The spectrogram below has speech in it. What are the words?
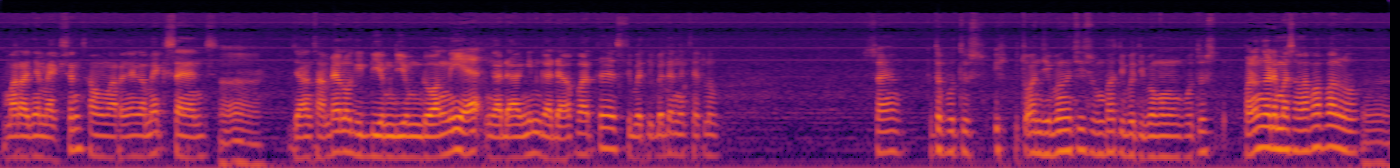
Marahnya make sense sama marahnya nggak make sense. Heeh. jangan sampai lo lagi diem-diem doang nih ya. Nggak ada angin nggak ada apa terus tiba-tiba dia ngechat lo. Sayang kita putus. Ih itu anjing banget sih sumpah. Tiba-tiba ngomong putus. Padahal nggak ada masalah apa-apa lo Heeh.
